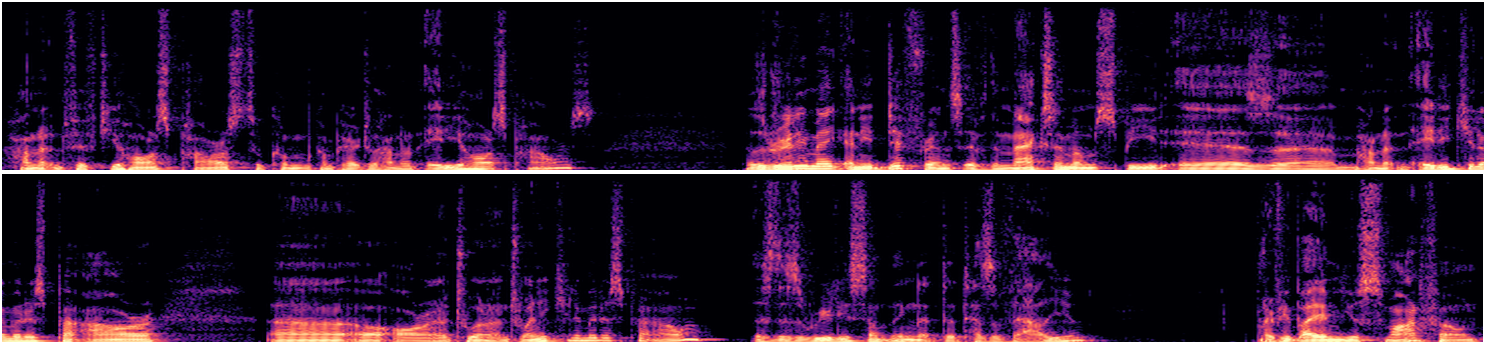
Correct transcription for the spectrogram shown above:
150 horsepower to com- compare to 180 horsepower? Does it really make any difference if the maximum speed is um, 180 kilometers per hour uh, or, or 220 kilometers per hour? Is this really something that, that has a value? Or if you buy a new smartphone,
